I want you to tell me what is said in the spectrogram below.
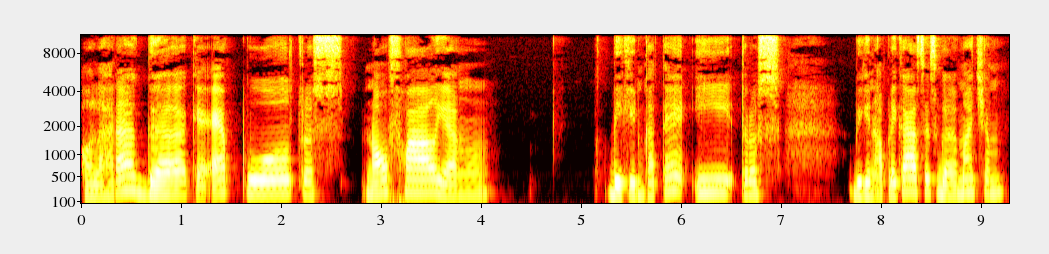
olahraga kayak Apple terus Noval yang bikin KTI terus bikin aplikasi segala macam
